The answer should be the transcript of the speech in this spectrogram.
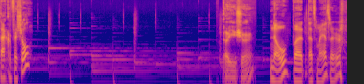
Sacrificial? Are you sure? No, but that's my answer.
